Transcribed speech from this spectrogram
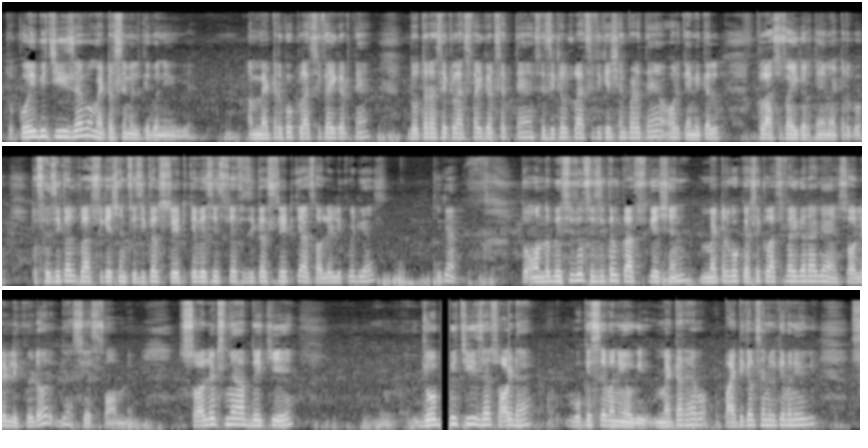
तो कोई भी चीज़ है, वो मैटर से मिलकर बनी हुई है। अब मैटर को क्लासिफाई करते हैं। दो तरह से क्लासिफाई कर सकते हैं। फ़िज़िकल क्लासिफिकेशन पढ़ते हैं और केमिकल क्लासिफाई करते हैं मैटर को। तो फ़िज़िकल क्लासिफिकेशन फ़िज़िकल स्टेट के बेसिस पे फ़िज़िकल स्टेट क्या सॉलिड लिक्विड गैस ठीक है? तो on the basis of physical classification matter को कैसे क्लासीफाई करा गया है? सॉलिड लिक्विड और गैसियस फॉर्म में। तो सॉलिड्स में आप देखिए, जो भी चीज़ है सॉलिड है वो किससे बनी होगी? मैटर है वो? पार्टिकल से मिलके बनी होगी।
